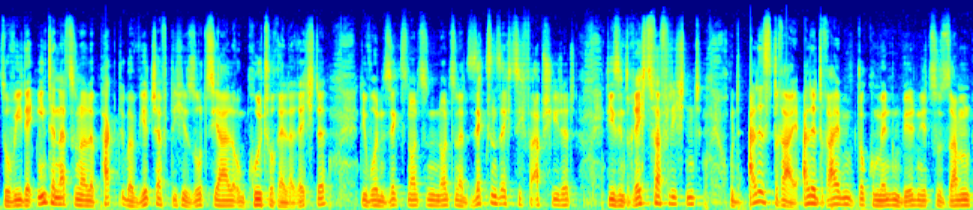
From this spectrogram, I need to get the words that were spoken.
Sowie der internationale Pakt über wirtschaftliche, soziale und kulturelle Rechte. Die wurden 1966 verabschiedet. Die sind rechtsverpflichtend und alles drei, alle drei Dokumenten bilden jetzt zusammen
